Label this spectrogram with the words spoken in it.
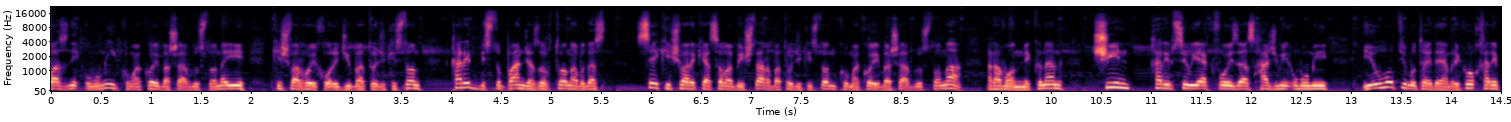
вазни умумии кӯмакҳои башардӯстонаи кишварҳои хориҷӣ ба тоҷикистон қариб 25 ҳазор тонна будааст. Се кишваре ки аз ҳама бештар ба тоҷикистон кӯмакҳои башардӯстона равон мекунанд. Чин қариб 31 фоиз аз ҳаҷми умумӣ иёлоти муттаҳидаи амрико қариб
